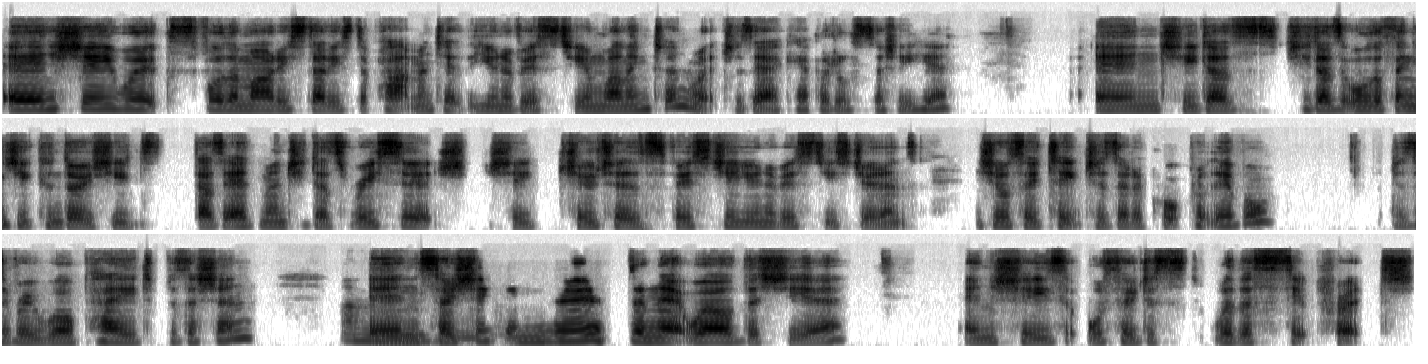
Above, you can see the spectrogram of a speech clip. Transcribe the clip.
And she works for the Māori Studies Department at the University in Wellington, which is our capital city here. And she does she does all the things you can do. She does admin, she does research, she tutors first year university students, and she also teaches at a corporate level, which is a very well paid position. Amazing. And so she's immersed in that world this year. And she's also just with a separate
